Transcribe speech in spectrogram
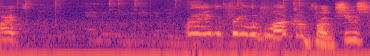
What? Where the heck did freaking LeBlanc come from? She was.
